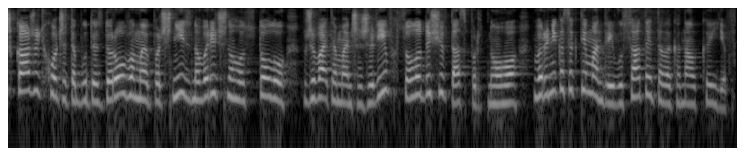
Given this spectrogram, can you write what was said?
Ж кажуть, хочете бути здоровими, почніть з новорічного столу. Вживайте менше жирів, солодощів та спиртного. Вероніка Сектим, Андрій Вусатий, телеканал Київ.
